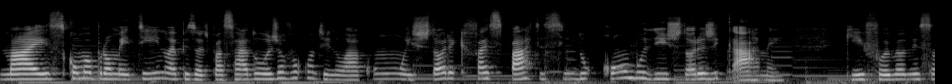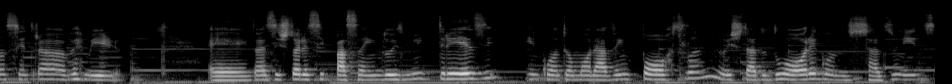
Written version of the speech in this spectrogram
Mas, como eu prometi no episódio passado, hoje eu vou continuar com uma história que faz parte, assim, do combo de histórias de Carmen que foi meu Nissan Sentra vermelho. É, então essa história se passa em 2013, enquanto eu morava em Portland, no estado do Oregon, nos Estados Unidos.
